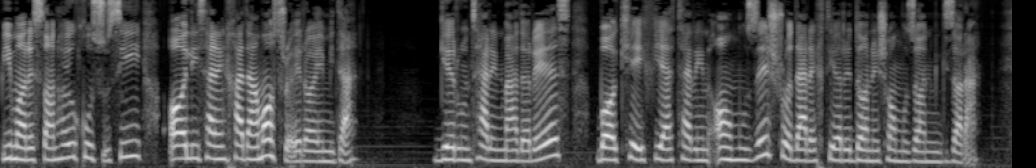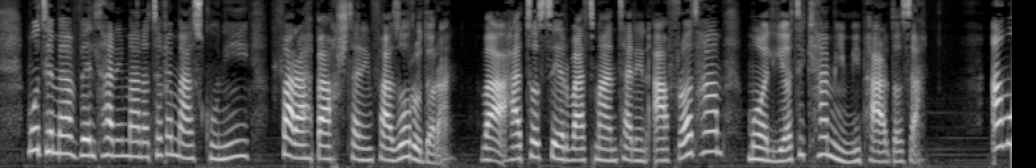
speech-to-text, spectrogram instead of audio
بیمارستان های خصوصی عالی ترین خدمات رو ارائه میدن. گرونترین مدارس با کیفیت ترین آموزش رو در اختیار دانش آموزان می‌گذارن. متمول ترین مناطق مسکونی فرح بخشترین فضا رو دارن و حتی ثروتمندترین افراد هم مالیات کمی می‌پردازن. اما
